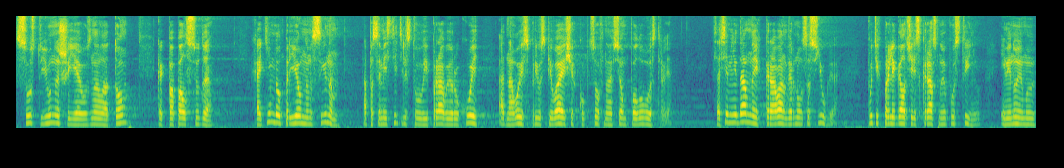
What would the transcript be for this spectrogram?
С уст юноши я узнал о том, как попал сюда. Хаким был приемным сыном, а по совместительству и правой рукой одного из преуспевающих купцов на всем полуострове. Совсем недавно их караван вернулся с юга. Путь их пролегал через Красную пустыню, именуемую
